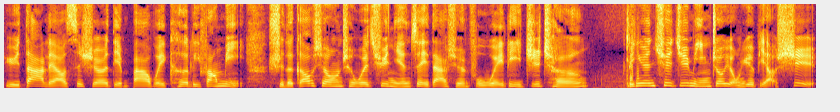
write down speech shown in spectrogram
与大寮四十二点八微克立方米，使得高雄成为去年最大悬浮微粒之城。林园区居民周永月表示，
